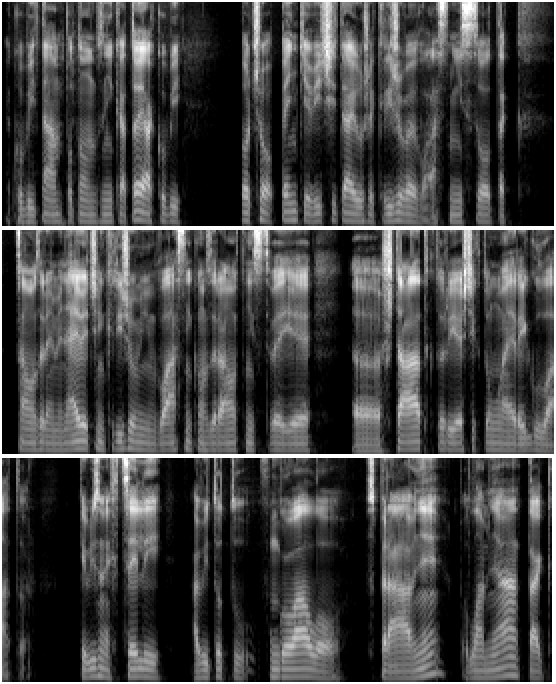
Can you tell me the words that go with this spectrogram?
Akoby tam potom vzniká, to je akoby to, čo Pente vyčítajú, že krížové vlastníctvo, tak samozrejme najväčším krížovým vlastníkom v zdravotníctve je uh, štát, ktorý je ešte k tomu aj regulátor. Keby sme chceli, aby to tu fungovalo správne, podľa mňa, tak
